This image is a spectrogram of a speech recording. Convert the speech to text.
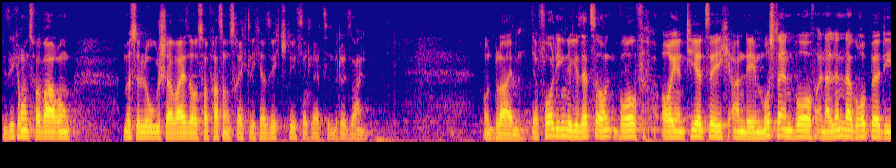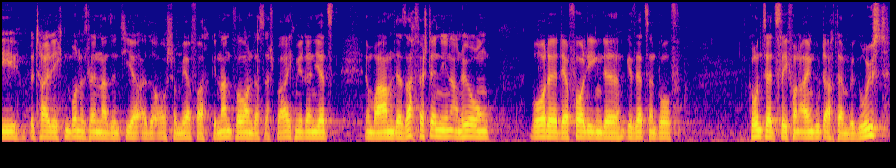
Die Sicherungsverwahrung müsse logischerweise aus verfassungsrechtlicher Sicht stets das letzte Mittel sein und bleiben. Der vorliegende Gesetzentwurf orientiert sich an dem Musterentwurf einer Ländergruppe. Die beteiligten Bundesländer sind hier also auch schon mehrfach genannt worden. Das erspare ich mir dann jetzt. Im Rahmen der Sachverständigenanhörung wurde der vorliegende Gesetzentwurf grundsätzlich von allen Gutachtern begrüßt.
